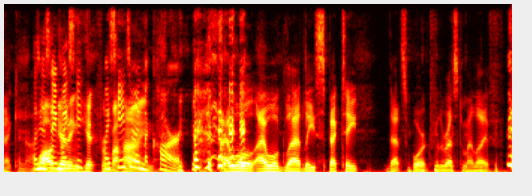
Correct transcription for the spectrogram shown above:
I I cannot. was While gonna say my, getting skate- hit from my skates are in the car. I will I will gladly spectate that sport for the rest of my life.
